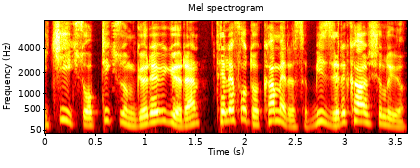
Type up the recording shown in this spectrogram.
2x optik zoom görevi gören telefoto kamerası bizleri karşılıyor.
